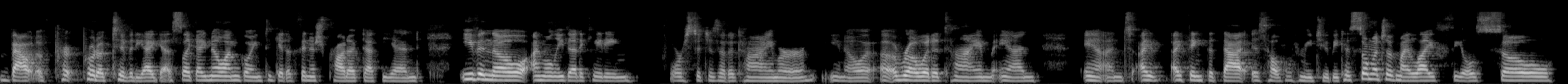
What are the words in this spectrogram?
bout of pr- productivity, I guess. Like I know I'm going to get a finished product at the end, even though I'm only dedicating four stitches at a time or you know a, a row at a time and and I I think that that is helpful for me too because so much of my life feels so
